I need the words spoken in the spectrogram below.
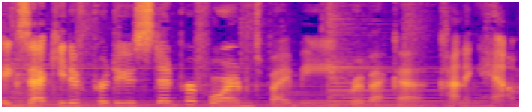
executive produced and performed by me, Rebecca Cunningham.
